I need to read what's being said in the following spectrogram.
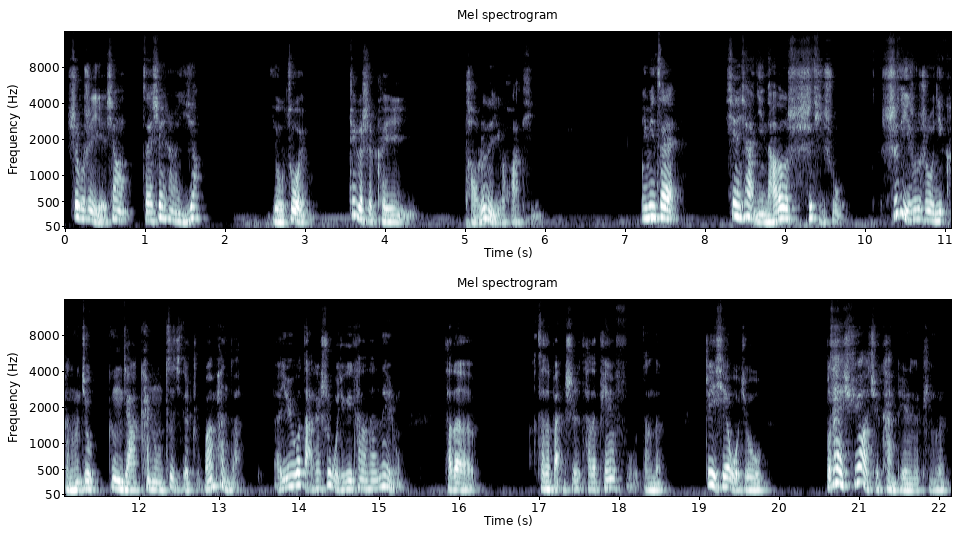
是不是也像在线上一样有作用？这个是可以讨论的一个话题。因为在线下你拿到的是实体书，实体书的时候你可能就更加看重自己的主观判断啊，因为我打开书我就可以看到它的内容、它的它的版式、它的篇幅等等，这些我就不太需要去看别人的评论。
